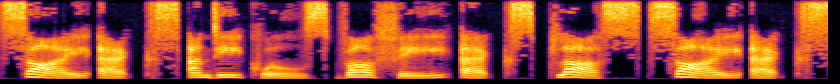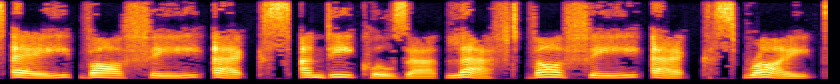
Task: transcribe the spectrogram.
psi x and equals var phi x plus psi x a var x and equals a left var x right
